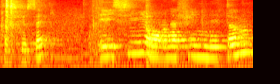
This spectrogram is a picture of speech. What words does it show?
presque sec. Et ici, on affine les tomes.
